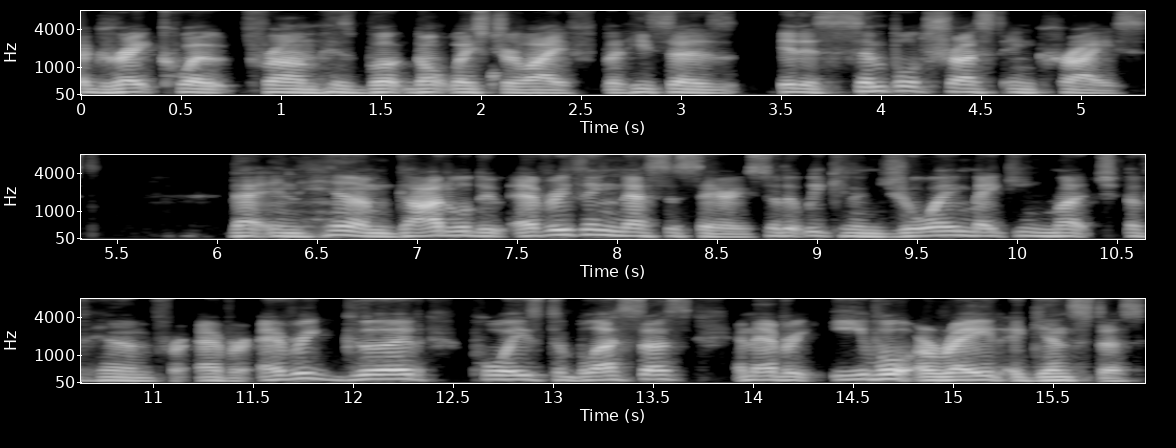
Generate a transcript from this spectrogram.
a great quote from his book Don't Waste Your Life, but he says it is simple trust in Christ that in him God will do everything necessary so that we can enjoy making much of him forever. Every good poised to bless us and every evil arrayed against us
